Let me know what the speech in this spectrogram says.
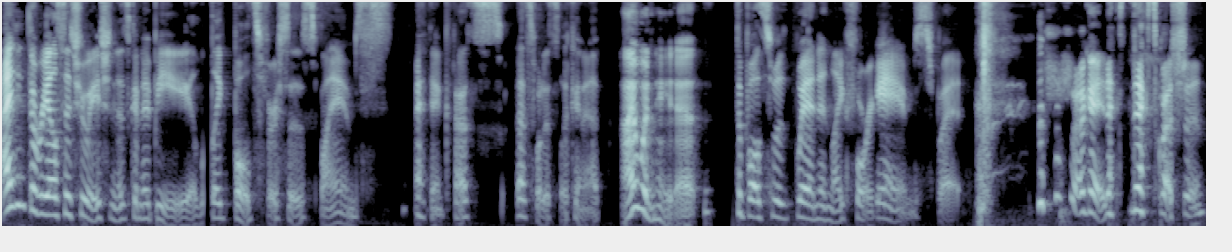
I think the real situation is going to be like Bolts versus Flames. I think that's that's what it's looking at. I wouldn't hate it. The Bolts would win in like four games, but okay. Next next question.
